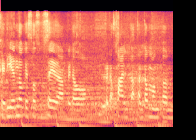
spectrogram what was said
queriendo que eso suceda, pero, pero falta, falta un montón.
